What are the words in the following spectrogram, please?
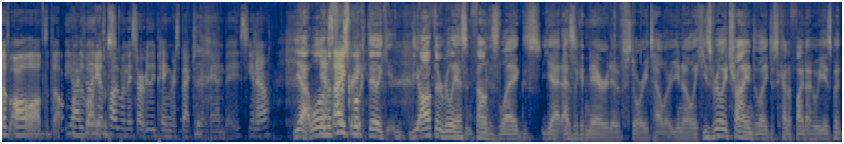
of all of the, vol- Yeah, I of the feel like that's volumes. probably when they start really paying respect to the fan base. You know? Yeah, well, in Yes, the first book, they, like the author really hasn't found his legs yet as like a narrative storyteller. You know, like he's really trying to like just kind of find out who he is. But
